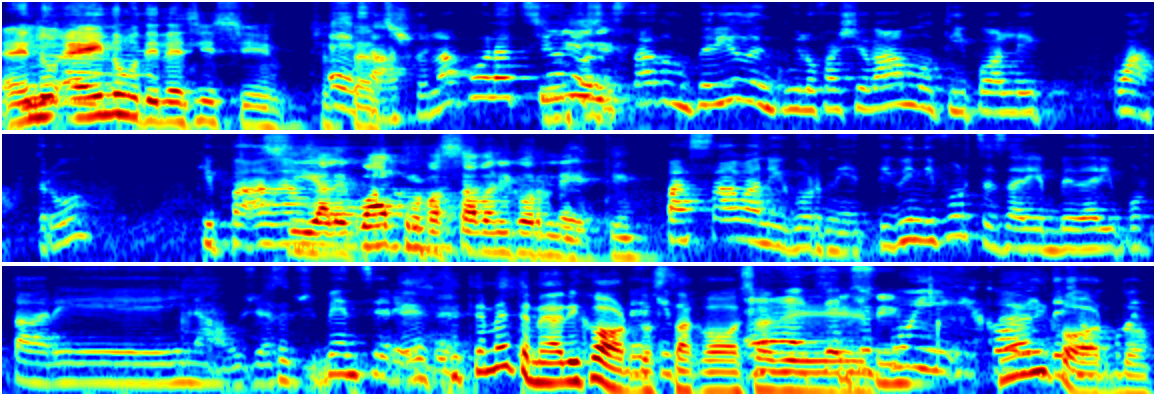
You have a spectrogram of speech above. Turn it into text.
È, inu- è, inutile, sì, sì. Esatto, senso. la colazione Signori... c'è stato un periodo in cui lo facevamo tipo alle 4. Che parlavamo... Sì, alle 4 passavano i cornetti. Passavano i cornetti, quindi forse sarebbe da riportare in auge, se ci penseremo. Effettivamente me la ricordo perché, sta cosa. Eh, di... Perché sì. poi il Covid ricordo.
